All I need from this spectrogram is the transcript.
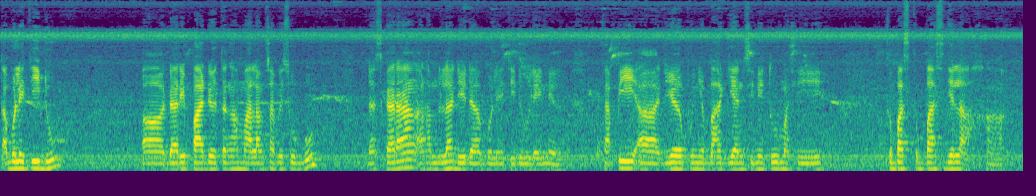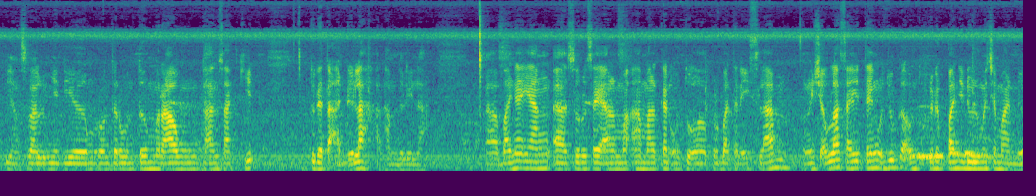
Tak boleh tidur uh, Daripada tengah malam sampai subuh dan sekarang Alhamdulillah dia dah boleh tidur lena. Tapi uh, dia punya bahagian sini tu masih Kebas-kebas je lah. Ha, Yang selalunya dia meronta-ronta, meraung, tahan sakit Itu dah tak ada lah Alhamdulillah. Uh, Banyak yang uh, suruh saya amalkan untuk uh, perubatan Islam. InsyaAllah saya tengok juga untuk kedepannya dulu macam mana.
